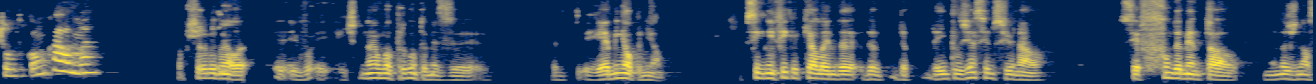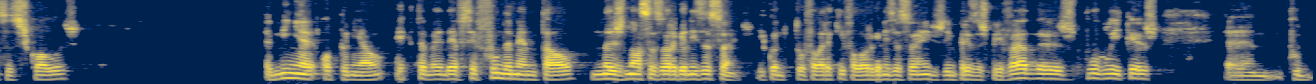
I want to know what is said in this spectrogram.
Tudo com calma. Oh, professora Manuela, isto não é uma pergunta, mas eh, é a minha opinião. Significa que além da, da, da inteligência emocional ser fundamental nas nossas escolas, a minha opinião é que também deve ser fundamental nas nossas organizações. E quando estou a falar aqui, falo organizações, empresas privadas, públicas, um,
